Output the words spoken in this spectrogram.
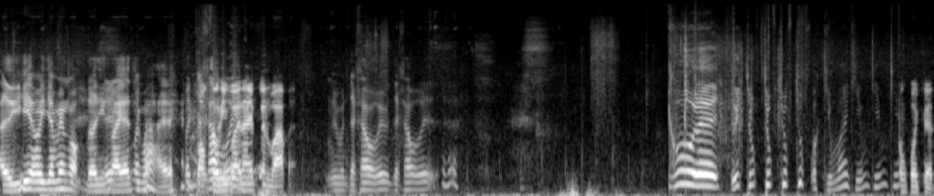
เอ้ยเฮียมันยังไม่งอกตัวจริงไรอะชิบหายเลยมันอจะอกเข้าตัวทิ้งไว้เว้ยนะให้เพื่อนวาร์ปอะเฮ้ยมันจะเข้าเว้ยมันจะเข้าเว้ยคู่เลยเฮ้ยชุบชุบชุบชุบโอ้ขิมมาขิมขิมขิมตรงโปรเกิด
